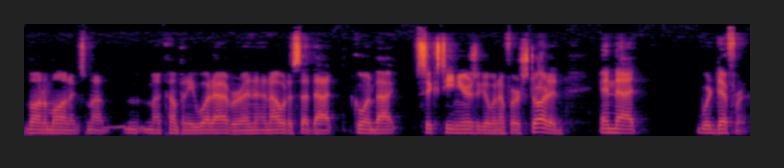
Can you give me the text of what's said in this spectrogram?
Lawn my my company, whatever, and, and I would have said that going back 16 years ago when I first started, and that we're different,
